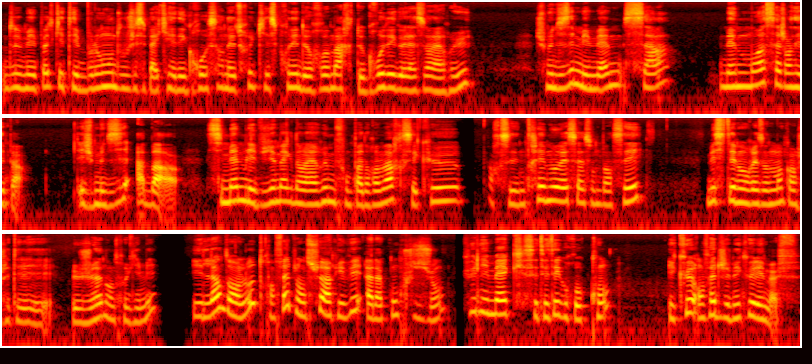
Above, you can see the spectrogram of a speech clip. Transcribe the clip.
de mes potes qui étaient blondes ou je sais pas, qui avaient des gros seins, des trucs, qui se prenaient de remarques de gros dégueulasses dans la rue. Je me disais, mais même ça, même moi, ça j'en ai pas. Et je me disais, ah bah, si même les vieux mecs dans la rue me font pas de remarques, c'est que. Alors c'est une très mauvaise façon de penser, mais c'était mon raisonnement quand j'étais jeune, entre guillemets. Et l'un dans l'autre, en fait, j'en suis arrivée à la conclusion que les mecs, c'était des gros cons, et que, en fait, j'aimais que les meufs.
